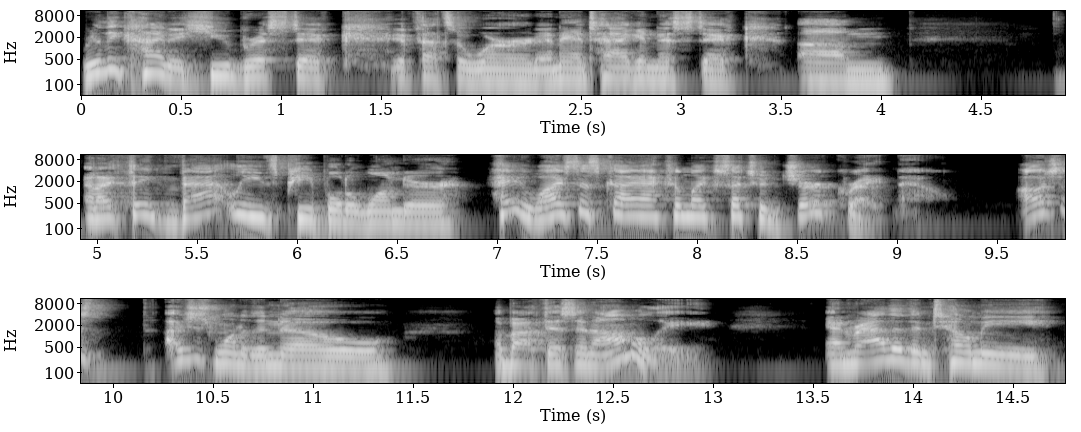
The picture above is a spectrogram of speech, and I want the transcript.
really kind of hubristic, if that's a word, and antagonistic. Um, and I think that leads people to wonder, hey, why is this guy acting like such a jerk right now? I was just, I just wanted to know about this anomaly. And rather than tell me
